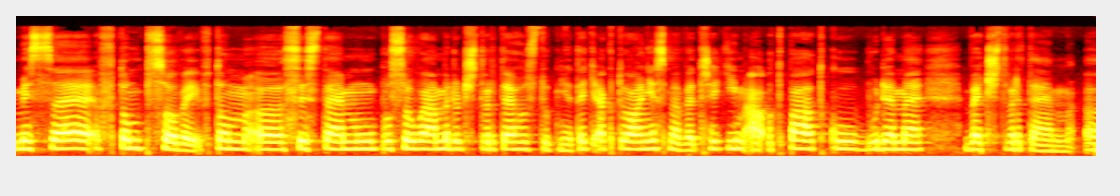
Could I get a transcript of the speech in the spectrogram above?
my se v tom psovi, v tom uh, systému posouváme do čtvrtého stupně. Teď aktuálně jsme ve třetím a od pátku budeme ve čtvrtém, uh,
